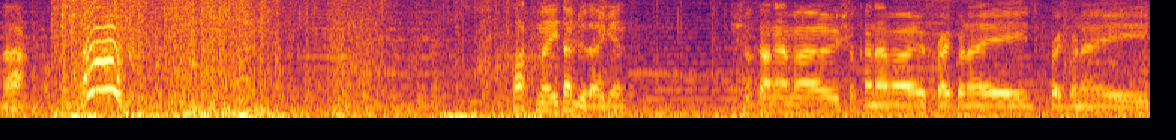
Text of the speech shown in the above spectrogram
Ah! Fuck me, don't do that again. Shotgun ammo, shotgun ammo, frag grenade, frag grenade,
